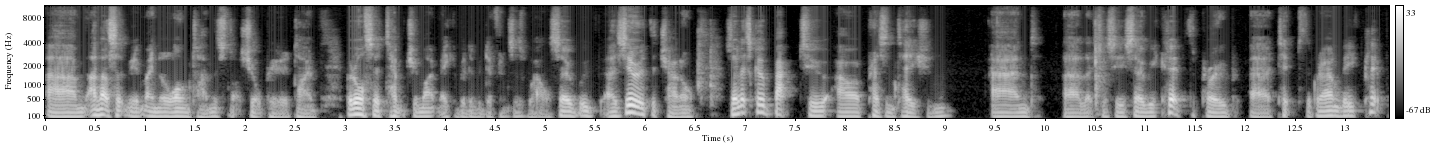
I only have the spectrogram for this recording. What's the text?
Um, and that's in a long time, this is not a short period of time, but also temperature might make a bit of a difference as well. So we've uh, zeroed the channel. So let's go back to our presentation and uh, let's just see. So we clip the probe uh, tip to the ground lead clip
